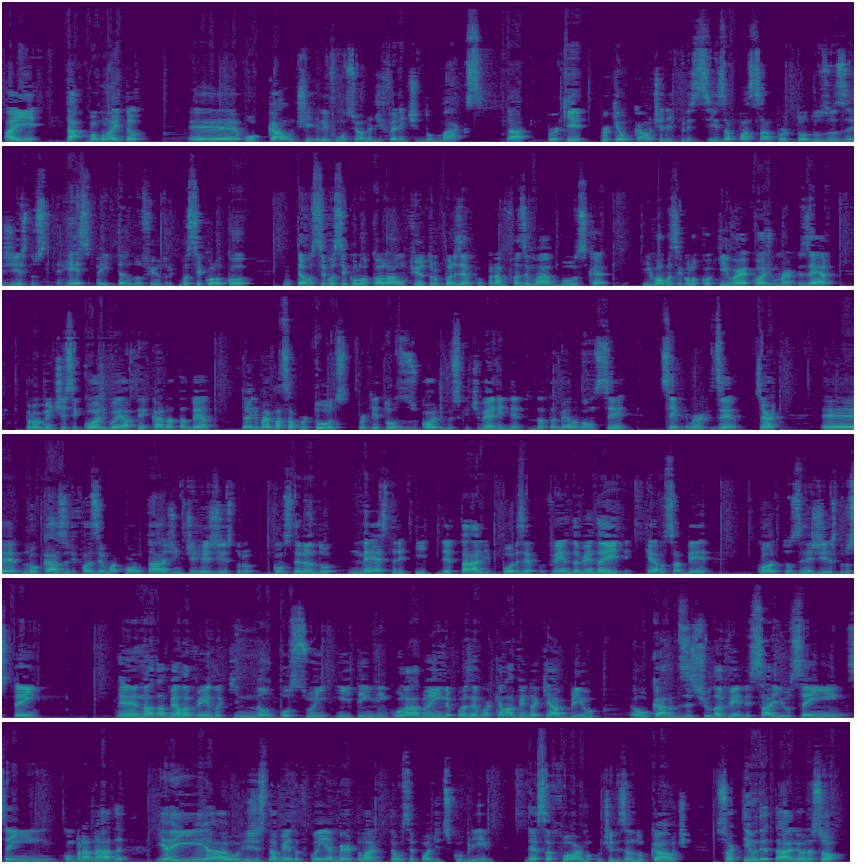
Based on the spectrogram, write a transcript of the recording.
Aí, tá, vamos lá então. É, o count ele funciona diferente do max, tá? Por quê? Porque o count ele precisa passar por todos os registros respeitando o filtro que você colocou. Então, se você colocou lá um filtro, por exemplo, para fazer uma busca, igual você colocou aqui, where código maior que zero, provavelmente esse código é APK da tabela. Então ele vai passar por todos, porque todos os códigos que tiverem dentro da tabela vão ser sempre maior que zero, certo? É, no caso de fazer uma contagem de registro considerando mestre e detalhe, por exemplo, venda, venda item, quero saber quantos registros tem é, na tabela venda que não possuem item vinculado ainda. Por exemplo, aquela venda que abriu, o cara desistiu da venda e saiu sem, sem comprar nada, e aí a, o registro da venda ficou em aberto lá. Então você pode descobrir dessa forma utilizando o count, só que tem um detalhe, olha só.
